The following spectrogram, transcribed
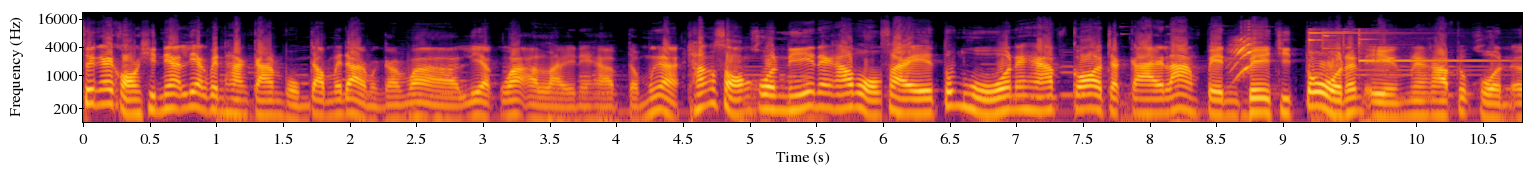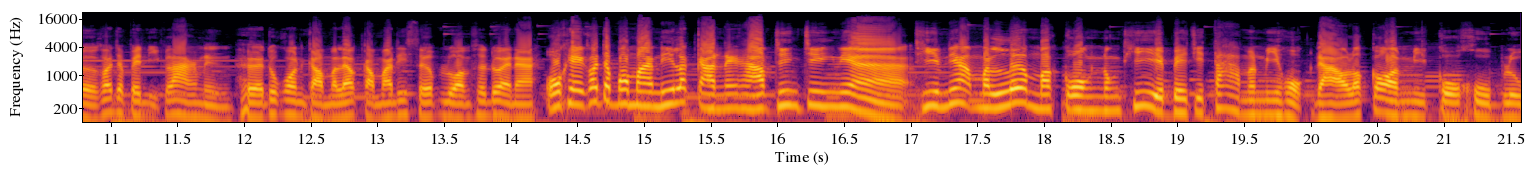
ซึ่งไอของชิ้นนี้เรียกเป็นทางการผมจำไม่ได้เหมือนกันว่าเรียกว่าอะไรนะครับแต่เมื่อทั้งสองคนนี้นะครับผมใส่ตุ้มหูนะครับก็จะกลายร่างเป็นเบจิโต้นั่นเองนะครับทุกคนเออก็จะเป็นอีกร่างหนึ่งเออทุกคนกลับมาแล้วกลับมาที่เซิร์ฟรวมซะด้วยนะโอเค ก็จะประมาณนี้ละกันนะครับจริงๆเนี่ยทีมเนี้ยมันเริ่มมาโกงตรงที่เบจิต้ามันมี 6 ดาว แล้วก็มีโกคูบลู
